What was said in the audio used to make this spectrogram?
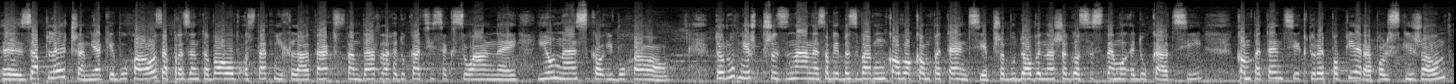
e, zapleczem, jakie WHO zaprezentowało w ostatnich latach w standardach edukacji seksualnej UNESCO i WHO. To również przyznane sobie bezwarunkowo kompetencje przebudowy naszego systemu edukacji, kompetencje, które popiera polski rząd,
